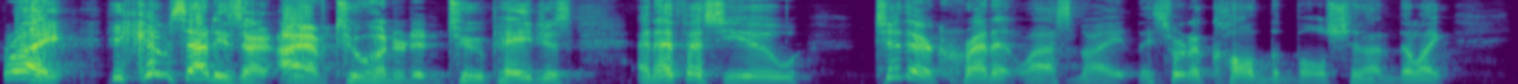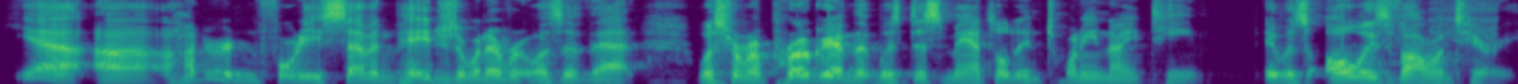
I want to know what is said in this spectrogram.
Right. He comes out, he's like, I have 202 pages. And FSU, to their credit last night, they sort of called the bullshit on. They're like, yeah, uh, 147 pages or whatever it was of that was from a program that was dismantled in 2019. It was always voluntary.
